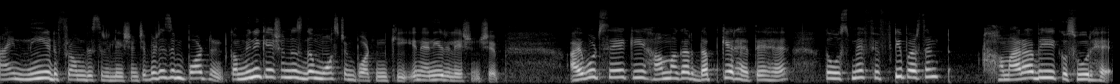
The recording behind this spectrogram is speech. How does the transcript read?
आई नीड फ्रॉम दिस रिलेशनशिप इट इज़ इंपॉर्टेंट कम्युनिकेशन इज़ द मोस्ट इंपॉर्टेंट की इन एनी रिलेशनशिप I would say कि हम अगर दब के रहते हैं तो उसमें फिफ्टी परसेंट हमारा भी कसूर है।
